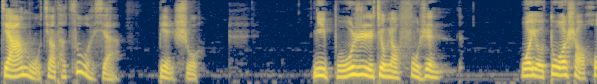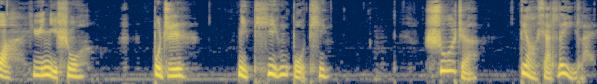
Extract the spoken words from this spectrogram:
贾母叫他坐下，便说：“你不日就要赴任，我有多少话与你说，不知你听不听？”说着，掉下泪来。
